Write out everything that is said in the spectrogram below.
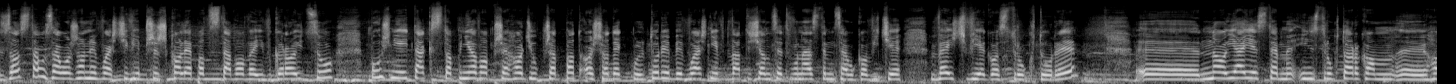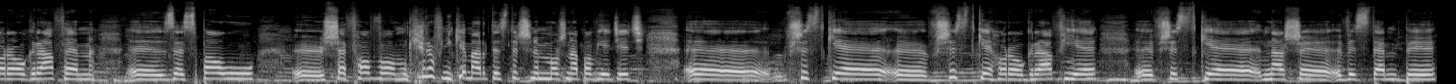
Został założony właściwie przy szkole podstawowej w Grojcu. Później tak stopniowo przechodził prze- pod Ośrodek Kultury, by właśnie w 2012 całkowicie wejść w jego struktury. No ja jestem instruktorką, choreografem zespołu. Zespołu, y, szefową, kierownikiem artystycznym można powiedzieć. E, Wszystkie, e, wszystkie choreografie, e, wszystkie nasze występy,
